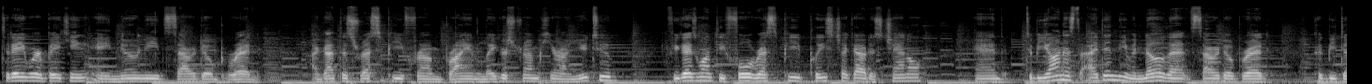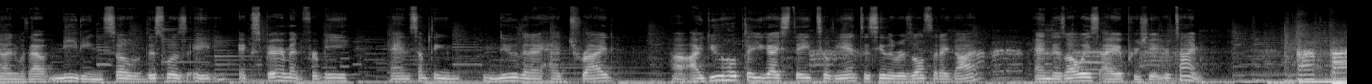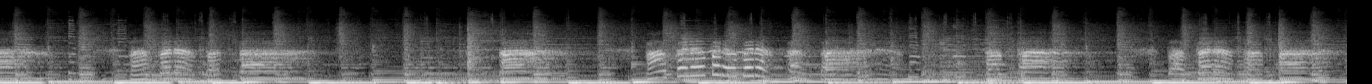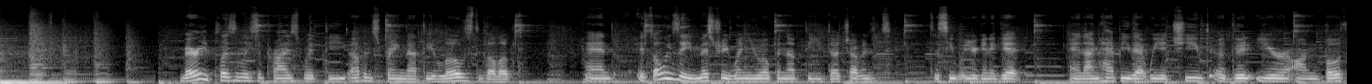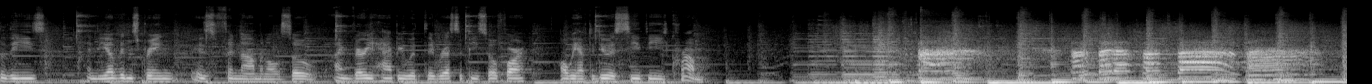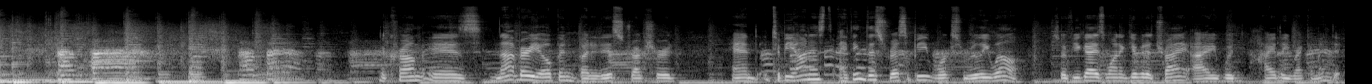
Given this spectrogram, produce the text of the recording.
Today we're baking a no-knead sourdough bread. I got this recipe from Brian Lagerstrom here on YouTube. If you guys want the full recipe, please check out his channel. And to be honest, I didn't even know that sourdough bread could be done without kneading. So this was a experiment for me and something new that I had tried. Uh, I do hope that you guys stay till the end to see the results that I got. And as always, I appreciate your time. Very pleasantly surprised with the oven spring that the loaves developed. And it's always a mystery when you open up the Dutch ovens to see what you're going to get. And I'm happy that we achieved a good ear on both of these and the oven spring is phenomenal. So I'm very happy with the recipe so far. All we have to do is see the crumb the crumb is not very open but it is structured. And to be honest I think this recipe works really well. So if you guys want to give it a try I would highly recommend it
